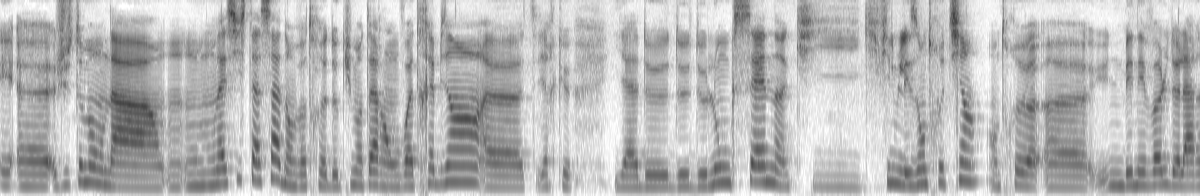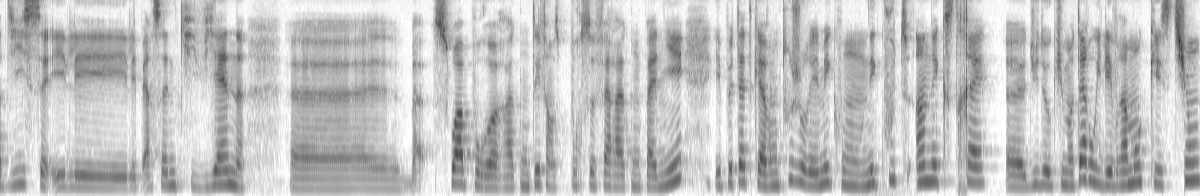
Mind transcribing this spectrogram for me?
Et euh, justement, on, assiste à ça dans votre documentaire. On voit très bien, euh, c'est-à-dire qu'il y a de, longues scènes qui, filment les entretiens entre euh, une bénévole de l'Ardis et les, personnes qui viennent. Bah, soit pour raconter, enfin pour se faire accompagner, et peut-être qu'avant tout j'aurais aimé qu'on écoute un extrait du documentaire où il est vraiment question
